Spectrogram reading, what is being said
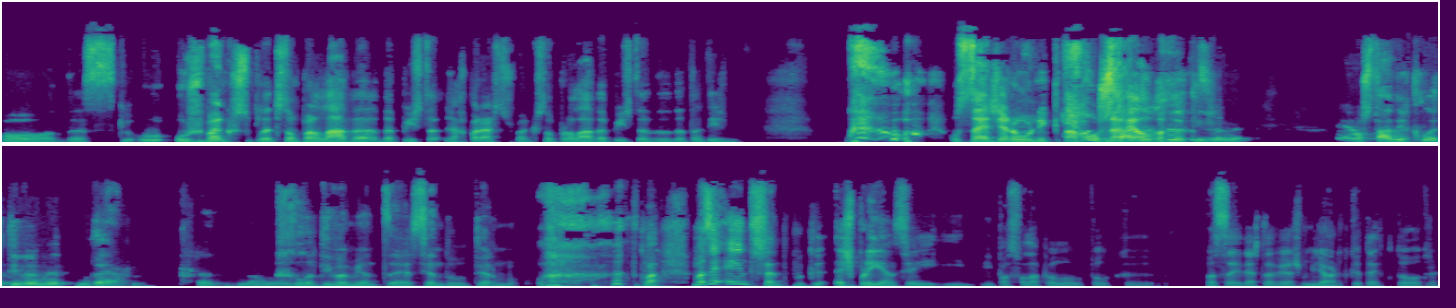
Foda-se. Os bancos suplentes estão para lá da, da pista. Já reparaste, os bancos estão para lá da pista de, de atletismo. o Sérgio era o único que É estava um na relva. relativamente. É um estádio relativamente moderno. Portanto, não... Relativamente é sendo o termo adequado. Mas é, é interessante porque a experiência, e, e- posso falar pelo, pelo que passei desta vez, melhor do que até que da outra,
